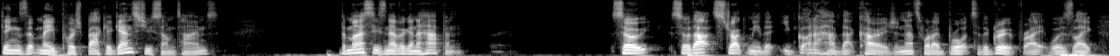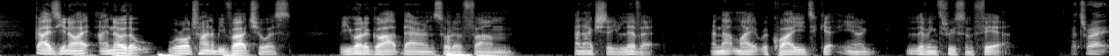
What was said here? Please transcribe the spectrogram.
things that may push back against you sometimes, the mercy is never going to happen. So, so that struck me that you've got to have that courage, and that's what I brought to the group. Right, was like, guys, you know, I, I know that we're all trying to be virtuous, but you got to go out there and sort of um, and actually live it, and that might require you to get, you know, living through some fear. That's right.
